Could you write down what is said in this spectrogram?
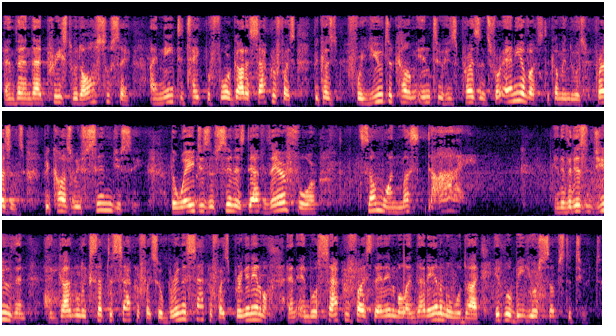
And then that priest would also say, I need to take before God a sacrifice because for you to come into his presence, for any of us to come into his presence, because we've sinned, you see. The wages of sin is death. Therefore, someone must die. And if it isn't you, then, then God will accept a sacrifice. So bring a sacrifice, bring an animal, and, and we'll sacrifice that animal, and that animal will die. It will be your substitute.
